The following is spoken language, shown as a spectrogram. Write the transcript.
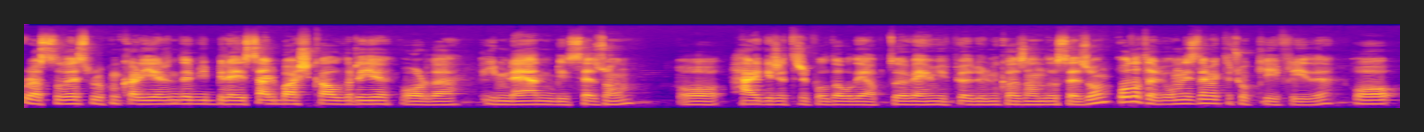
Russell Westbrook'un kariyerinde bir bireysel başkaldırıyı orada imleyen bir sezon. O her gece triple double yaptığı ve MVP ödülünü kazandığı sezon. O da tabii onu izlemek de çok keyifliydi. O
